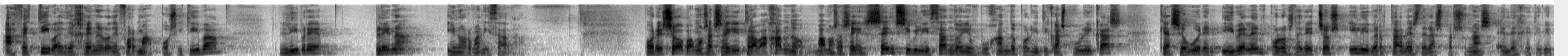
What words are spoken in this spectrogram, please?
afectiva y de género de forma positiva, libre, plena y normalizada. Por eso vamos a seguir trabajando, vamos a seguir sensibilizando y empujando políticas públicas que aseguren y velen por los derechos y libertades de las personas LGTBI+,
